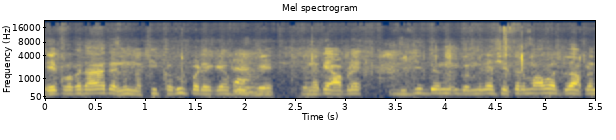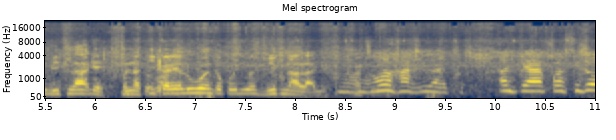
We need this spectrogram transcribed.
એક વખત આવ્યા હતા એનું નક્કી કરવું પડે કે શું છે. એને કે આપણે બીજી ગમે ત્યાં ક્ષેત્રમાં આવે તો આપણે બીક લાગે. પણ નક્કી કરેલું હોય તો કોઈ દિવસ બીક ના લાગે. સાચી વાત છે. અને ત્યાં પછી તો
